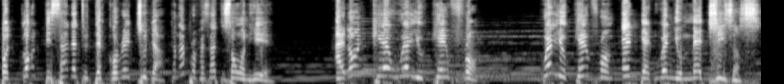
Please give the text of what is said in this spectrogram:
But God decided to decorate Judah. Can I prophesy to someone here? I don't care where you came from. Where you came from ended when you met Jesus.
